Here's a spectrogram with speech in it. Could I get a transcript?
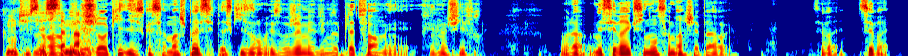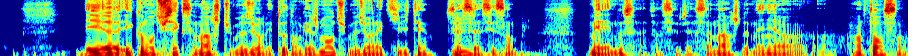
Comment tu sais si ça marche Les gens qui disent que ça marche pas, c'est parce qu'ils ont ils ont jamais vu notre plateforme et nos chiffres. Voilà. Mais c'est vrai que sinon ça marchait pas, ouais. C'est vrai, c'est vrai. Et, euh, et comment tu sais que ça marche? Tu mesures les taux d'engagement, tu mesures l'activité. Ça, mhm. c'est assez simple. Mais nous, ça, enfin, dire, ça marche de manière euh, intense. Hein.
